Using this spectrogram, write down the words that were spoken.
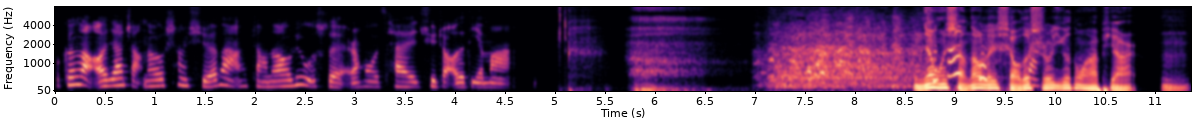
我跟姥姥家长到上学吧，长到六岁，然后才去找的爹妈。你让我想到了小的时候一个动画片儿，嗯。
